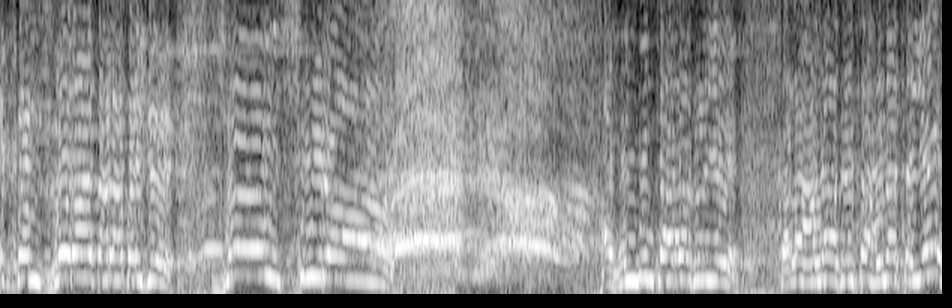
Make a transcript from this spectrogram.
एकदम जोरात आला पाहिजे. जय श्रीराम. हा हिंदूंचा आवाज नाहीये. साला आवाज ऐसा होना चाहिए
